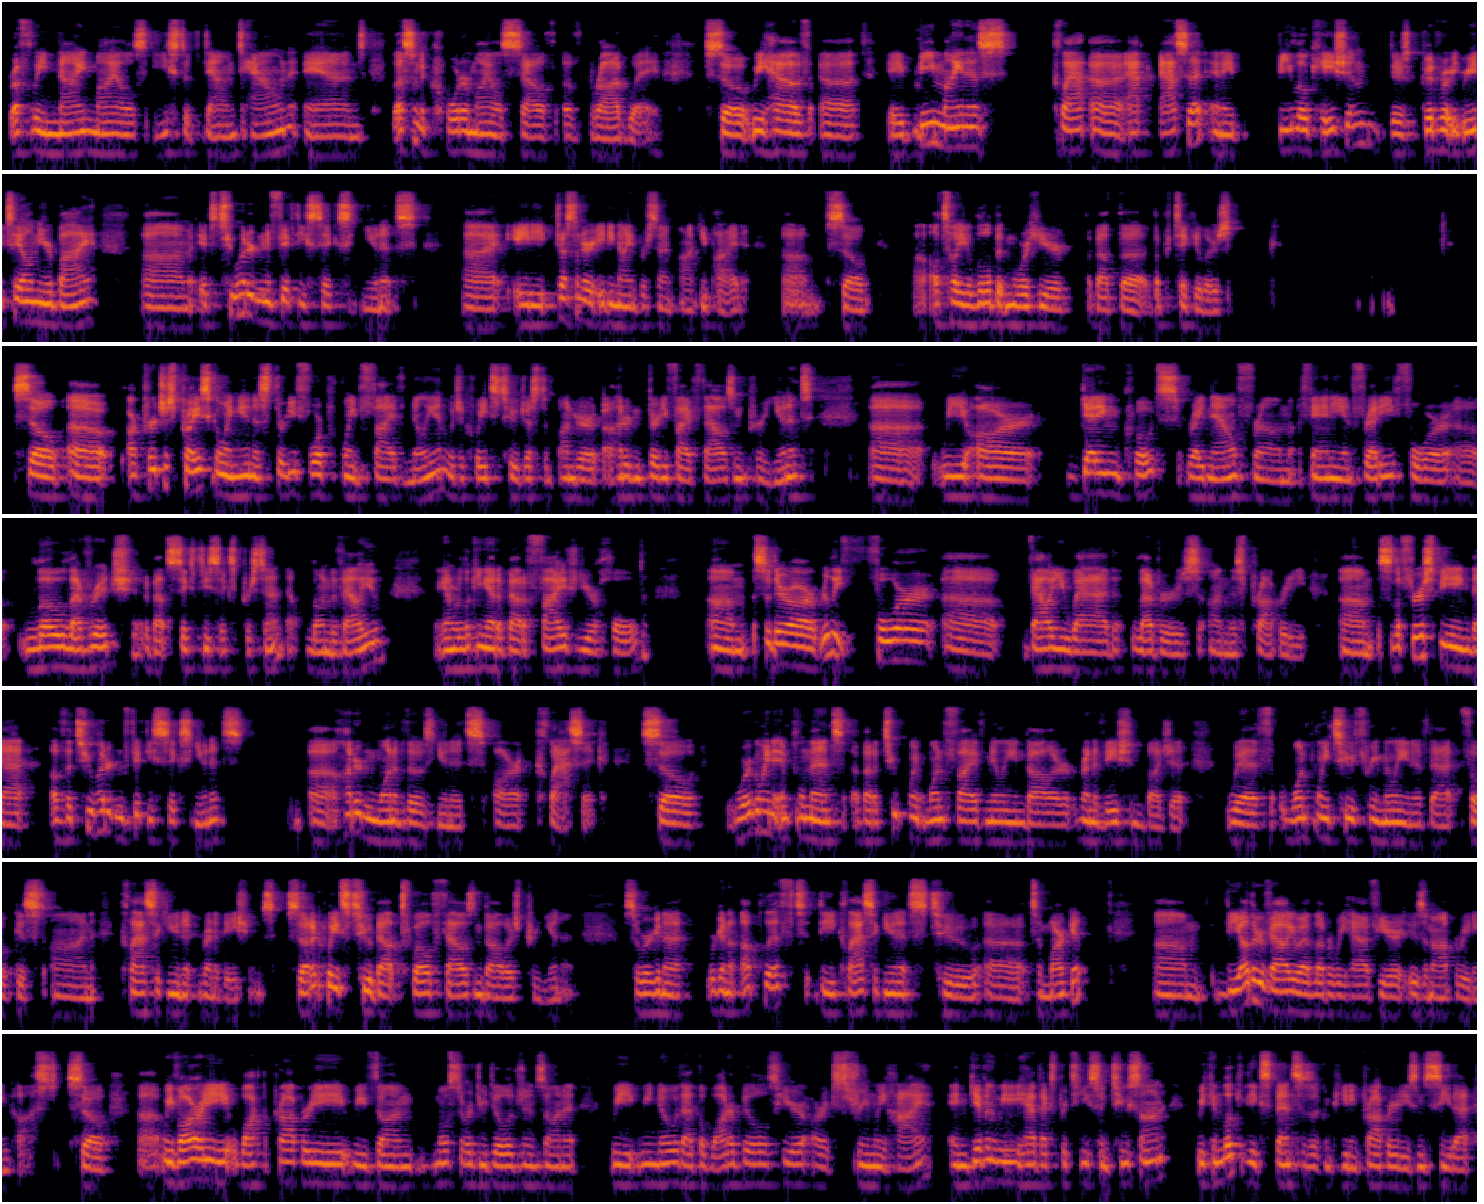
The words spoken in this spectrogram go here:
roughly nine miles east of downtown and less than a quarter mile south of Broadway. So we have uh, a B minus uh, asset and a B location. There's good re- retail nearby. Um, it's 256 units, uh, 80 just under 89% occupied. Um, so uh, I'll tell you a little bit more here about the the particulars. So uh, our purchase price going in is 34.5 million, which equates to just under 135,000 per unit. Uh, we are getting quotes right now from Fannie and Freddie for uh, low leverage at about 66% loan to value. Again, we're looking at about a five-year hold. Um, so there are really four uh, value add levers on this property. Um, so the first being that of the 256 units, uh, 101 of those units are classic. So we're going to implement about a $2.15 million renovation budget with 1.23 million of that focused on classic unit renovations. So that equates to about $12,000 per unit. So we're gonna we're gonna uplift the classic units to uh, to market. Um, the other value add lever we have here is an operating cost. So uh, we've already walked the property. We've done most of our due diligence on it. We we know that the water bills here are extremely high, and given we have expertise in Tucson, we can look at the expenses of competing properties and see that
